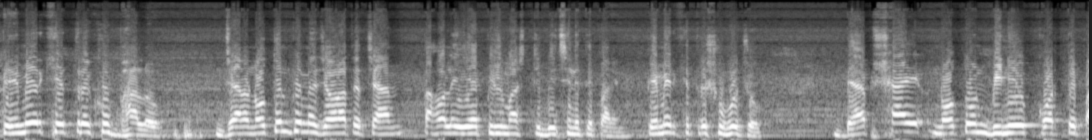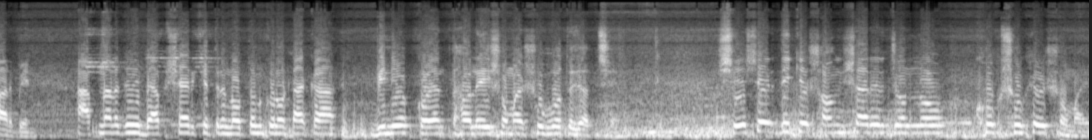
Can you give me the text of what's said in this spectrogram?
প্রেমের ক্ষেত্রে খুব ভালো। যারা নতুন প্রেমে জড়াতে চান, তাহলে এই এপ্রিল মাসটি বেছে নিতে পারেন। প্রেমের ক্ষেত্রে শুভ যোগ। ব্যবসায় নতুন বিনিয়োগ করতে পারবেন। আপনারা যদি ব্যবসায়ের ক্ষেত্রে নতুন কোনো টাকা বিনিয়োগ করেন, তাহলে এই সময় শুভ হতে যাচ্ছে। শেষের দিকে সংসারের জন্য খুব সুখের সময়।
